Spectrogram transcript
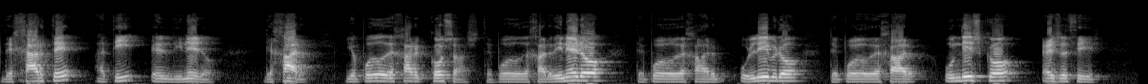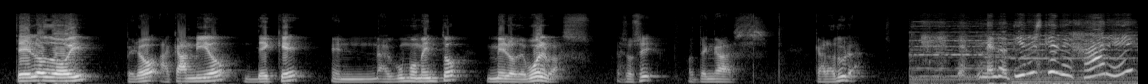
dejarte a ti el dinero, dejar. Yo puedo dejar cosas, te puedo dejar dinero, te puedo dejar un libro, te puedo dejar un disco, es decir, te lo doy, pero a cambio de que en algún momento me lo devuelvas. Eso sí, no tengas cara dura. Me lo tienes que dejar, ¿eh?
